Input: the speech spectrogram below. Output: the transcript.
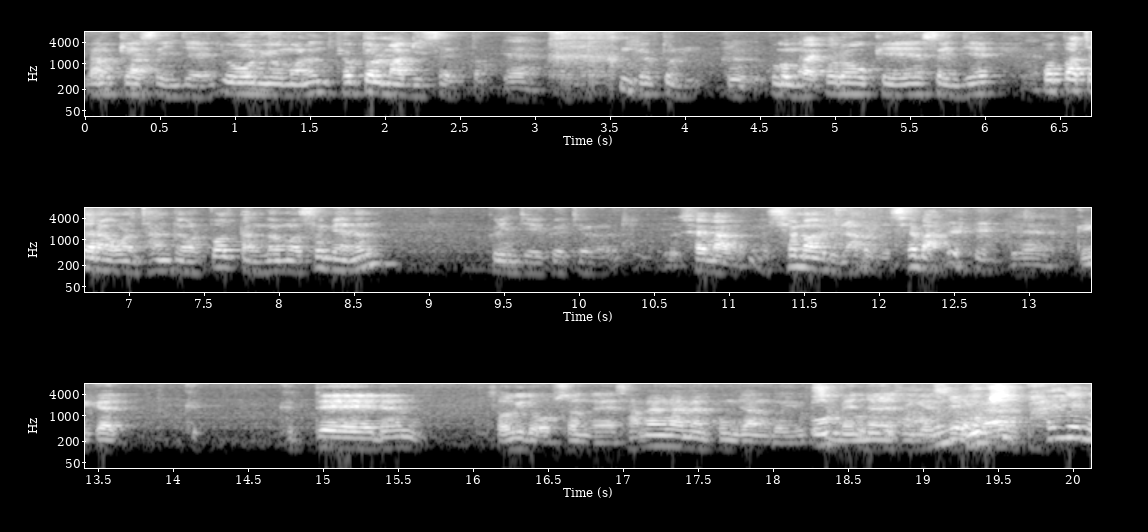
이렇게 남파. 해서 이제 요리 오면은 벽돌막이 있어요 또 예. 큰 벽돌 그 꽃밭. 그렇게 해서 이제 꽃밭자라고는 잔등을 뻘딱 넘어서면은 그 이제 그저 그 새마을. 새마을이 나오죠 새마을 예. 그러니까 그, 그때는 저기도 없었네. 삼양라면 공장도 60 몇 년에 생겼으니까. 68년에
